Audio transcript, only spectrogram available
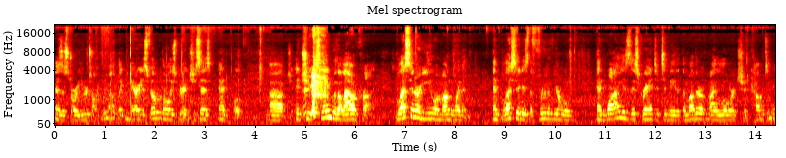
as the story you were talking about, like Mary is filled with the Holy Spirit, and she says, end quote, uh, and she exclaimed with a loud cry, "Blessed are you among women, and blessed is the fruit of your womb. And why is this granted to me that the mother of my Lord should come to me?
